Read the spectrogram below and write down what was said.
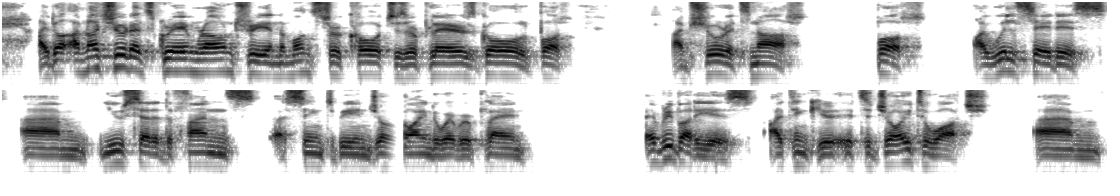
I don't I'm not sure that's Graham Rowntree and the Munster coaches or players' goal, but I'm sure it's not. But I will say this: um, you said it. The fans uh, seem to be enjoying the way we're playing. Everybody is. I think it's a joy to watch. Um,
